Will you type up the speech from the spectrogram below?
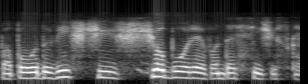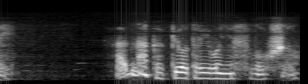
по поводу вещи еще более фантастической. Однако Петр его не слушал.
